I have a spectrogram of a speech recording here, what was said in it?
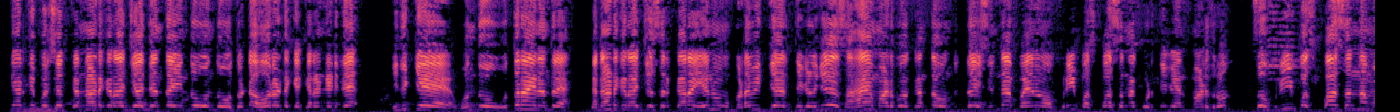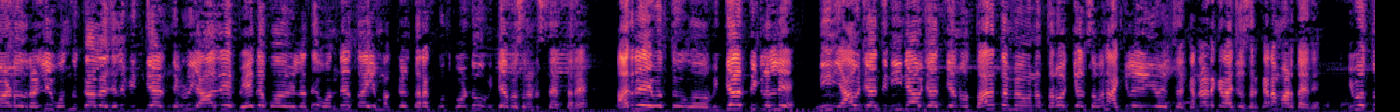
ವಿದ್ಯಾರ್ಥಿ ಪರಿಷತ್ ಕರ್ನಾಟಕ ರಾಜ್ಯಾದ್ಯಂತ ಇಂದು ಒಂದು ದೊಡ್ಡ ಹೋರಾಟಕ್ಕೆ ಕರೆ ನೀಡಿದೆ. ಇದಕ್ಕೆ ಒಂದು ಉತ್ತರ ಏನಂದ್ರೆ, ಕರ್ನಾಟಕ ರಾಜ್ಯ ಸರ್ಕಾರ ಏನು ಬಡ ವಿದ್ಯಾರ್ಥಿಗಳಿಗೆ ಸಹಾಯ ಮಾಡಬೇಕಂತ ಒಂದು ಉದ್ದೇಶದಿಂದ ಫ್ರೀ ಬಸ್ ಪಾಸ್ ಅನ್ನ ಕೊಡ್ತೀವಿ ಅಂತ ಮಾಡಿದ್ರು. ಸೊ ಫ್ರೀ ಬಸ್ ಮಾಡೋದ್ರಲ್ಲಿ ಒಂದು ಕಾಲೇಜಲ್ಲಿ ವಿದ್ಯಾರ್ಥಿಗಳು ಯಾವುದೇ ಭೇದ ಭಾವ ಇಲ್ಲದೆ ಒಂದೇ ತಾಯಿ ಮಕ್ಕಳ ತರ ಕೂತ್ಕೊಂಡು ವಿದ್ಯಾಭ್ಯಾಸ ನಡೆಸ್ತಾ ಇರ್ತಾರೆ. ಆದ್ರೆ ಇವತ್ತು ವಿದ್ಯಾರ್ಥಿಗಳಲ್ಲಿ ನೀನ್ ಯಾವ ಜಾತಿ, ನೀನ್ ಯಾವ ಜಾತಿ ಅನ್ನೋ ತಾರತಮ್ಯವನ್ನು ತರೋ ಕೆಲಸವನ್ನ ಅಖಿಲ ಕರ್ನಾಟಕ ರಾಜ್ಯ ಸರ್ಕಾರ ಮಾಡ್ತಾ ಇದೆ. ಇವತ್ತು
